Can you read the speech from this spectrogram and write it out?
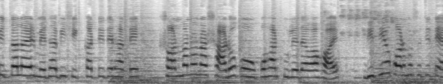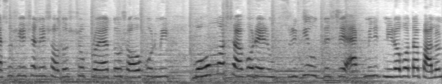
বিদ্যালয়ের মেধাবী শিক্ষার্থীদের হাতে সম্মাননা স্মারক ও উপহার তুলে দেওয়া হয়। দ্বিতীয় কর্মসূচিতে অ্যাসোসিয়েশনের সদস্য প্রয়াত সহকর্মী মোহাম্মদ সাগরের স্মৃতি উদ্দেশ্যে এক মিনিট নীরবতা পালন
